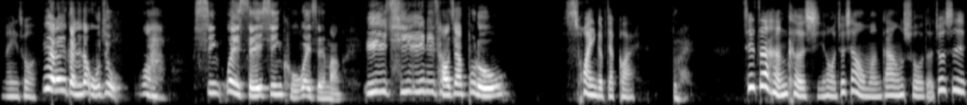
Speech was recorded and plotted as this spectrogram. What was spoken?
没错，越来越感觉到无助，哇，辛为谁辛苦为谁忙，与其与你吵架，不如换一个比较乖。对，其实这很可惜哦，就像我们刚刚说的，就是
